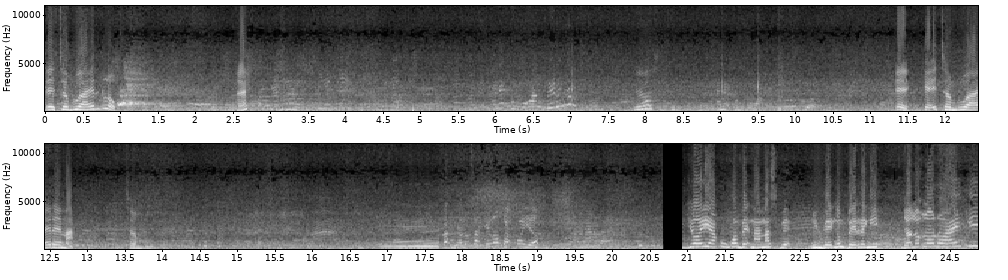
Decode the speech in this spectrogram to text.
Eh, jambu air iki lho. Eh? Enek bengkoang biru. Ya. Enek bengkoang. Eh, kayak jambu air enak. Jambu. Kak jaluk sak kilo gak kok ya? Yo iya aku kok mbek nanas mbek limbengem bereng iki. Jaluk loro ae iki.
